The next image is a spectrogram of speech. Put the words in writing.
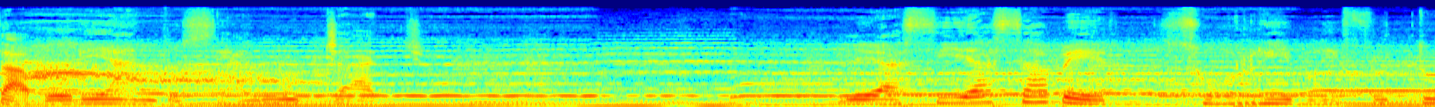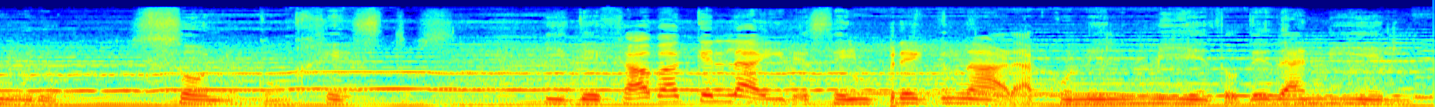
saboreándose al muchacho. Le hacía saber su horrible futuro solo con gestos y dejaba que el aire se impregnara con el miedo de Daniel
